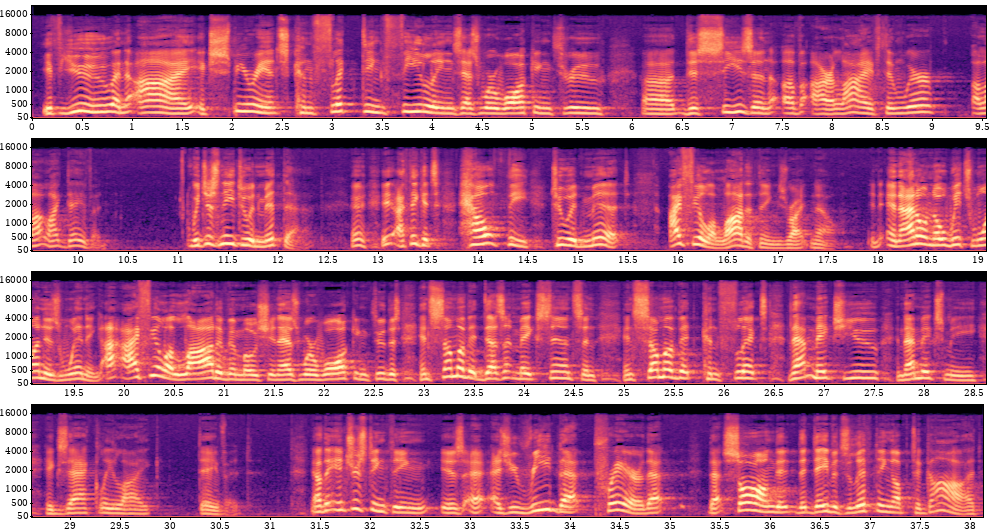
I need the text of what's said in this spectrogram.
If you and I experience conflicting feelings as we're walking through uh, this season of our life, then we're a lot like David. We just need to admit that. I think it's healthy to admit I feel a lot of things right now. And, and I don't know which one is winning. I, I, feel a lot of emotion as we're walking through this, and some of it doesn't make sense, and, and some of it conflicts. That makes you and that makes me exactly like David. Now, the interesting thing is, as you read that prayer, that, that song that, that David's lifting up to God,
